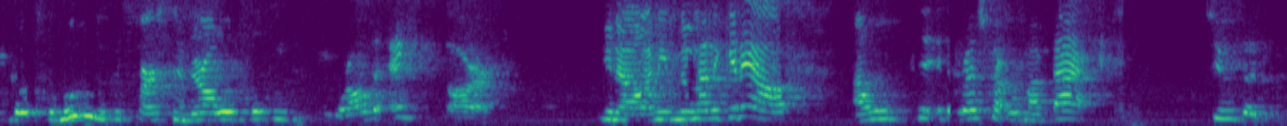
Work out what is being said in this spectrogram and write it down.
you go to the movie with this person, they're always looking to see where all the exits are you know, I need to know how to get out. I won't sit in the restaurant with my back to the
